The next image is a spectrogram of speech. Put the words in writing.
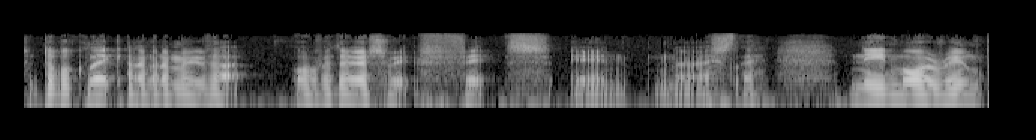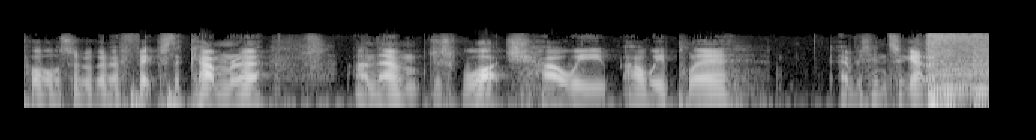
So double click and I'm going to move that over there so it fits in nicely. need more room Paul so we're going to fix the camera and then just watch how we how we play everything together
